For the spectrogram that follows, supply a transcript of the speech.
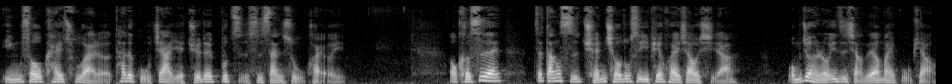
营收开出来了，它的股价也绝对不只是三十五块而已。哦，可是呢，在当时全球都是一片坏消息啊，我们就很容易一直想着要卖股票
